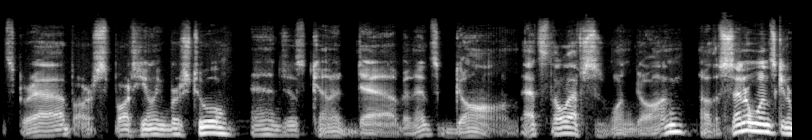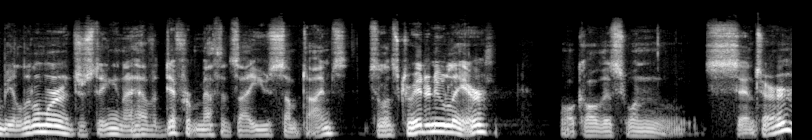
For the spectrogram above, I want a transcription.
Let's grab our spot healing brush tool and just kind of dab, and it's gone. That's the left one gone. Now the center one's going to be a little more interesting, and I have a different methods I use sometimes. So let's create a new layer. I'll call this one center.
